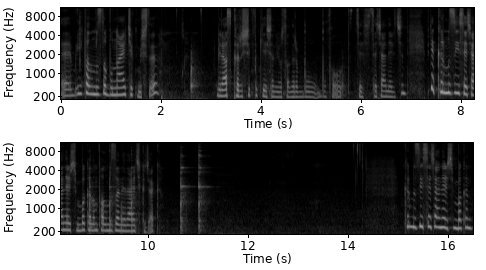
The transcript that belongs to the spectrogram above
Ee, ilk falımızda bunlar çıkmıştı. Biraz karışıklık yaşanıyor sanırım bu, bu fal seçenler için. Bir de kırmızıyı seçenler için bakalım falımızda neler çıkacak. Kırmızıyı seçenler için bakın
